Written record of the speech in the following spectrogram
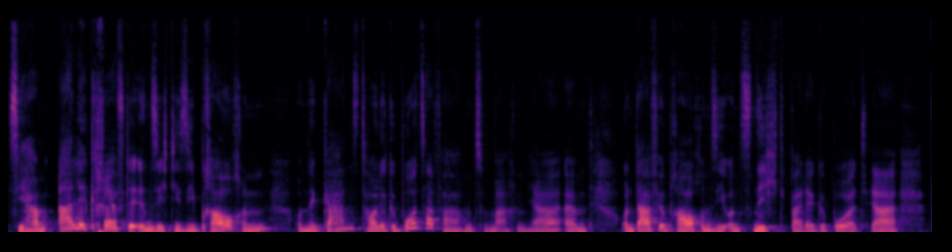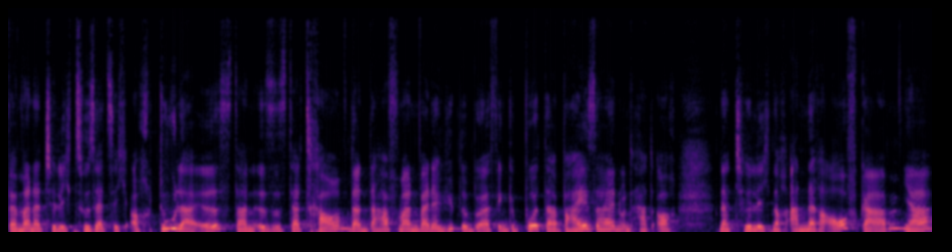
Sie haben alle Kräfte in sich, die sie brauchen, um eine ganz tolle Geburtserfahrung zu machen, ja, ähm, und dafür brauchen sie uns nicht bei der Geburt, ja. Wenn man natürlich zusätzlich auch Dula ist, dann ist es der Traum, dann darf man bei der Hypnobirthing Geburt sein und hat auch natürlich noch andere Aufgaben, ja.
